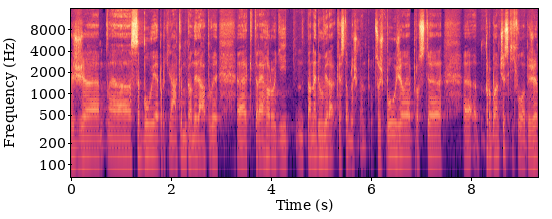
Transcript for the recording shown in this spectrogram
že eh, se bojuje proti nějakému kandidátovi, kterého rodí ta nedůvěra k establishmentu, což bohužel je prostě problém českých voleb, že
